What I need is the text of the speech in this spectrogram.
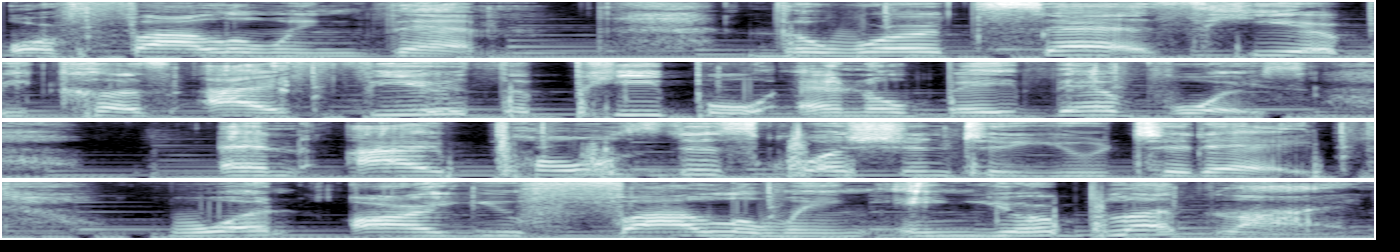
or following them. The word says here, because I fear the people and obey their voice. And I pose this question to you today What are you following in your bloodline?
